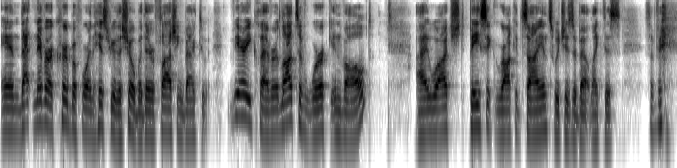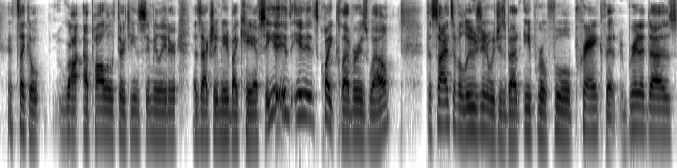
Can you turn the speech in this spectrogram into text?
And that never occurred before in the history of the show, but they're flashing back to it. Very clever. Lots of work involved. I watched Basic Rocket Science, which is about like this. It's, a, it's like a Apollo 13 simulator that's actually made by KFC. It, it is quite clever as well. The Science of Illusion, which is about April Fool prank that Britta does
